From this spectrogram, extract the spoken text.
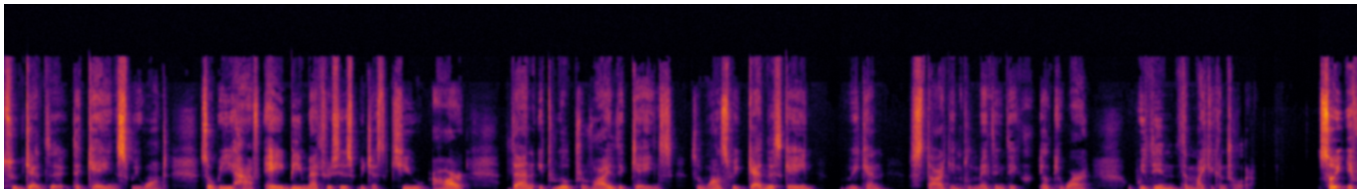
to get the, the gains we want. So we have A, B matrices, we just Q, R, then it will provide the gains. So once we get this gain, we can start implementing the LQR within the microcontroller. So if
